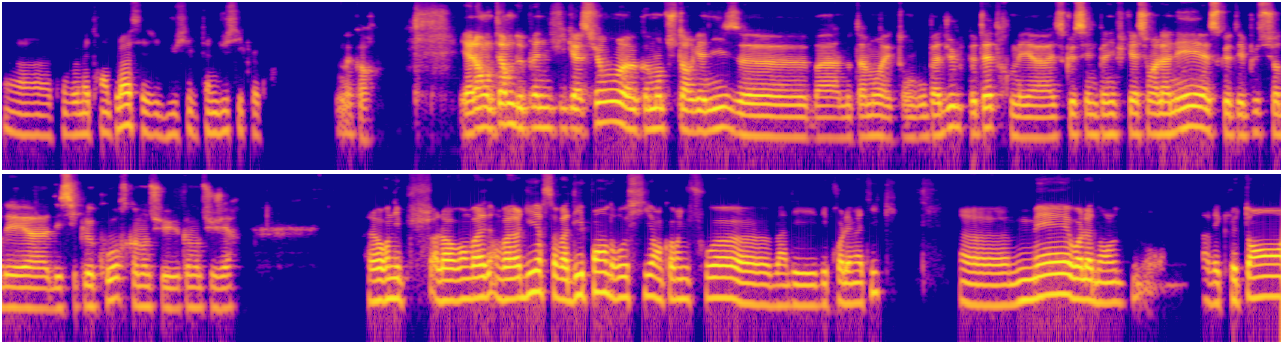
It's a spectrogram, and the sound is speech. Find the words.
qu'on veut mettre en place et du thème du cycle. D'accord. Et alors, en termes de planification, euh, comment tu t'organises, euh, bah, notamment avec ton groupe adulte peut-être, mais euh, est-ce que c'est une planification à l'année? Est-ce que tu es plus sur des, cycles courts? Comment tu, comment tu gères? Alors on, est alors, on va, on va dire, ça va dépendre aussi, encore une fois, ben, des, problématiques. mais voilà, avec le temps,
